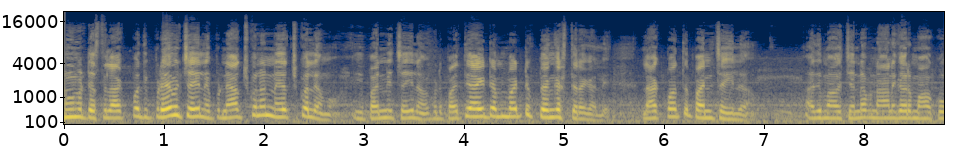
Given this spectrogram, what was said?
మూమెంట్ ఇస్తే లేకపోతే ఇప్పుడు ఏమి చేయలేము ఇప్పుడు నేర్చుకోలేము నేర్చుకోలేము. ఈ పని చేయలేము ఇప్పుడు ప్రతి ఐటెం బట్టి ఫింగర్స్ తిరగాలి. లేకపోతే పని చేయలేము అది మా చిన్నప్పుడు నాన్నగారు మాకు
